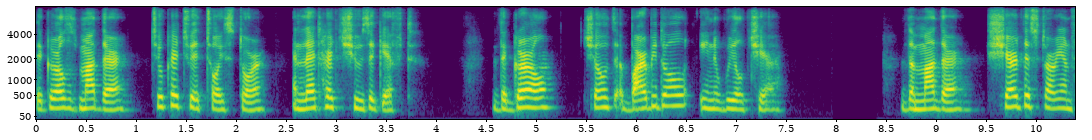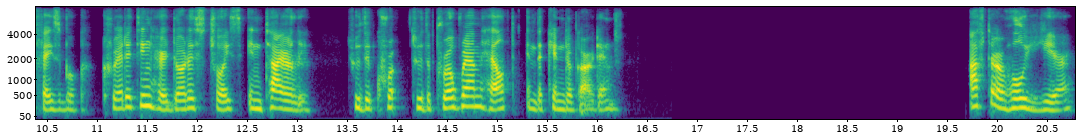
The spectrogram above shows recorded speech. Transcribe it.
the girl's mother took her to a toy store and let her choose a gift. The girl chose a Barbie doll in a wheelchair. The mother shared the story on Facebook, crediting her daughter's choice entirely to the, to the program held in the kindergarten. After a whole year,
